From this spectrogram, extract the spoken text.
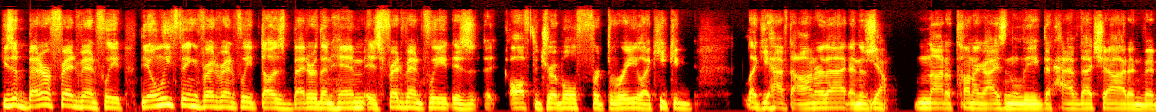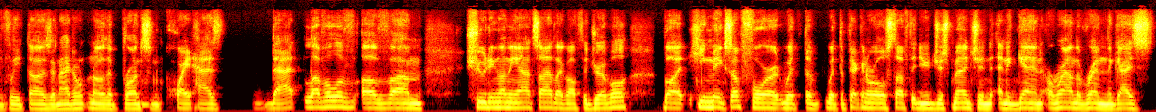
He's a better Fred VanVleet. The only thing Fred VanVleet does better than him is Fred VanVleet is uh, off the dribble for three. Like he could, like you have to honor that. And there's Yeah. not a ton of guys in the league that have that shot, and VanVleet does. And I don't know that Brunson quite has that level of of um, shooting on the outside, like off the dribble. But he makes up for it with the with the pick and roll stuff that you just mentioned. And again, around the rim, the guys.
